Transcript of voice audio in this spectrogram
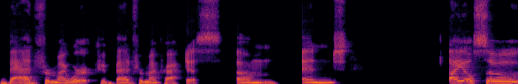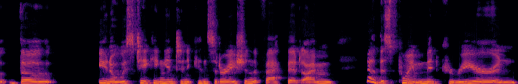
bad for my work and bad for my practice. Um, and i also though you know was taking into consideration the fact that i'm you know, at this point mid-career and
